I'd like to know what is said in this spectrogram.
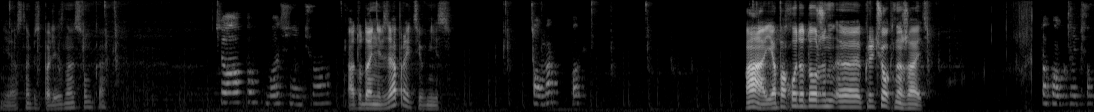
Ясно, бесполезная сумка. Все, больше ничего. А туда нельзя пройти вниз? Пофиг. А, я походу должен э, крючок нажать. Такой ключок.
